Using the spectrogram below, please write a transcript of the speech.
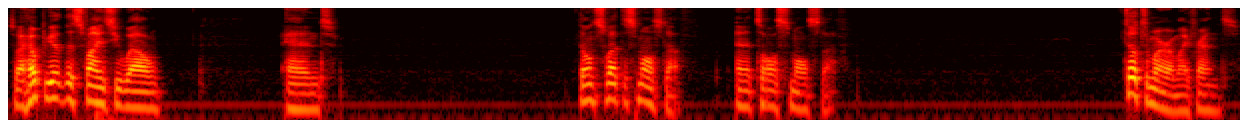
So I hope you, this finds you well, and don't sweat the small stuff, and it's all small stuff. Till tomorrow, my friends.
